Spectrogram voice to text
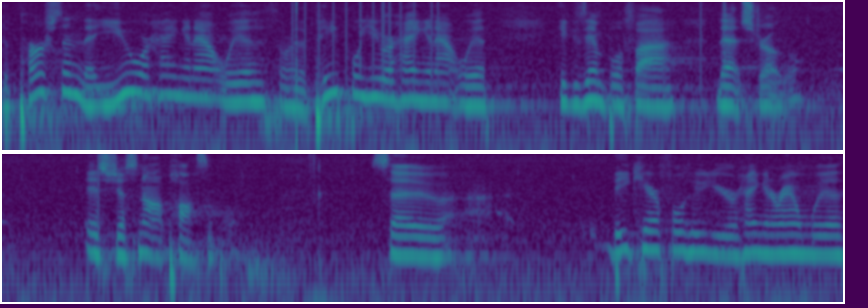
the person that you are hanging out with or the people you are hanging out with exemplify that struggle. It's just not possible. So be careful who you're hanging around with.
